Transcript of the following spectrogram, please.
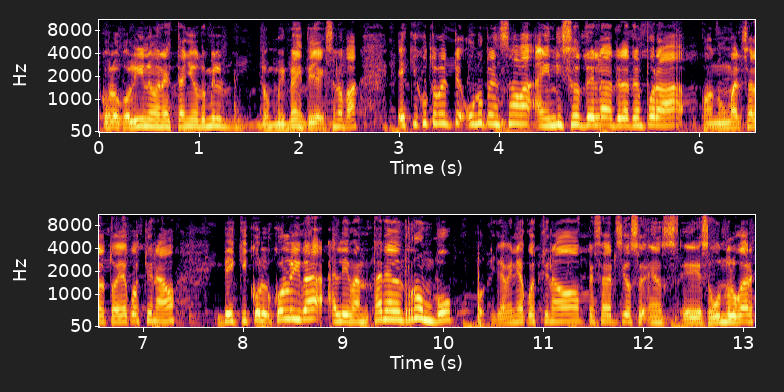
colocolino en este año 2020, ya que se nos va, es que justamente uno pensaba a inicios de la, de la temporada, cuando un Marsala todavía cuestionado, de que Colo Colo iba a levantar el rumbo, porque ya venía cuestionado, pese a haber sido en eh, segundo lugar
